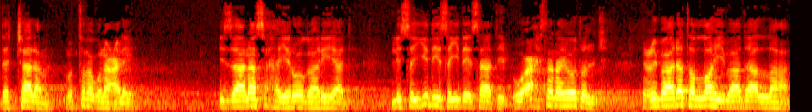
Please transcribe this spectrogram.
دجالم. متفق عليه. إذا نصح يرو غارياد لسيدي سيد إساتب وأحسن يوتلت عبادة الله عبادة الله.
